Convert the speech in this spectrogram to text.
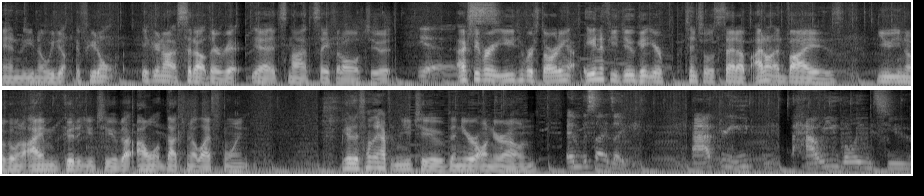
And you know, we don't. If you don't, if you're not set out there yet, yeah, it's not safe at all to it. Yeah. Actually, for a YouTuber starting, even if you do get your potential set up, I don't advise you, you know, going, I'm good at YouTube. I want that to be my life point. Because if something happens on YouTube, then you're on your own. And besides, like, after you, how are you going to?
